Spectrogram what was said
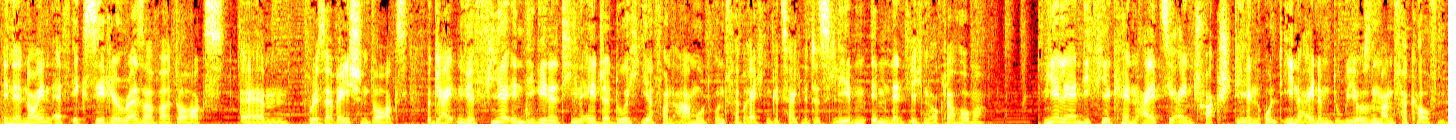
In der neuen FX-Serie Reservoir Dogs, ähm, Reservation Dogs, begleiten wir vier indigene Teenager durch ihr von Armut und Verbrechen gezeichnetes Leben im ländlichen Oklahoma. Wir lernen die vier kennen, als sie einen Truck stehlen und ihn einem dubiosen Mann verkaufen.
